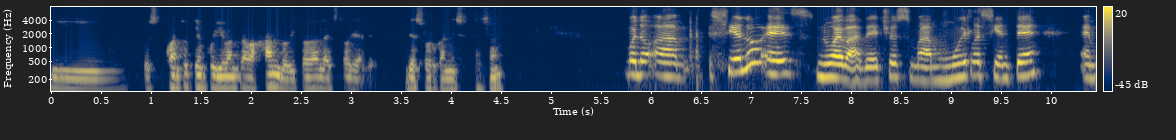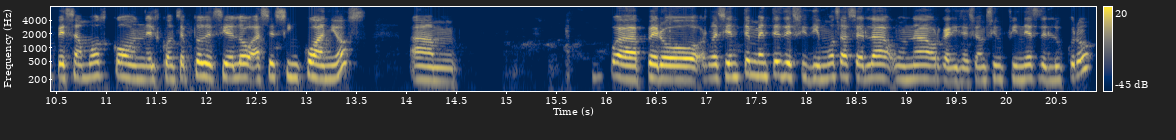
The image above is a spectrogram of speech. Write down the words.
y pues cuánto tiempo llevan trabajando y toda la historia de, de su organización. Bueno, Cielo es nueva, de hecho es muy reciente. Empezamos con el concepto de Cielo hace cinco años, pero recientemente decidimos hacerla una organización sin fines de lucro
